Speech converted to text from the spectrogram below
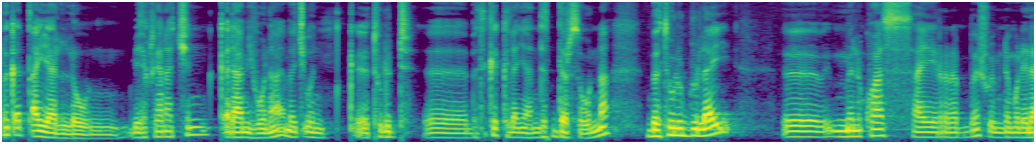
በቀጣይ ያለውን ቤተክርስቲያናችን ቀዳሚ ሆና መጪውን ትውልድ በትክክለኛ እንድትደርሰውና በትውልዱ ላይ መልኳስ ሳይረበሽ ወይም ደግሞ ሌላ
